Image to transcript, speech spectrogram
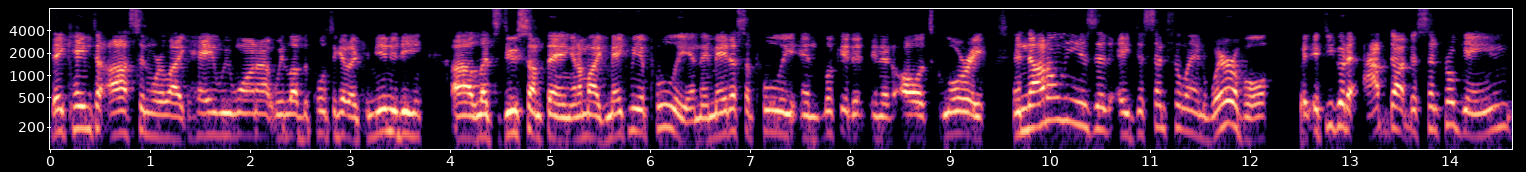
They came to us and were like, "Hey, we wanna, we love to pull together a community. Uh, let's do something." And I'm like, "Make me a Pooly," and they made us a Pooly and look at it in all its glory. And not only is it a Decentraland wearable, But if you go to app.decentral.game,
